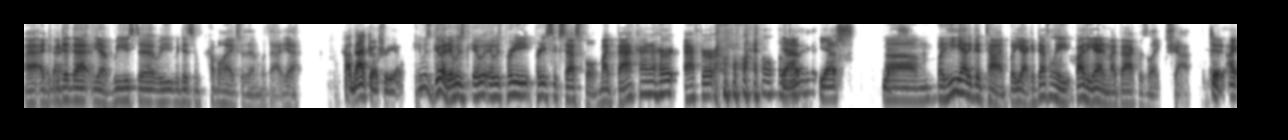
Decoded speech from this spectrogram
I, I we did that. Yeah, we used to we we did some couple hikes with him with that. Yeah. How'd that go for you? He was good. It was it, it was pretty pretty successful. My back kind of hurt after a while. Of Yeah. doing it. Yes. Yes. Um, but he had a good time. But yeah, I could definitely by the end my back was like shot. Dude, I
